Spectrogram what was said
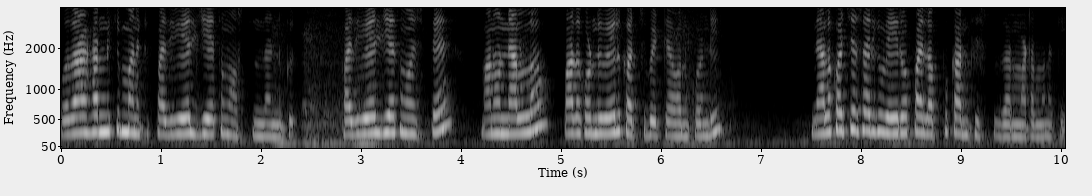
ఉదాహరణకి మనకి పదివేలు జీతం వస్తుందండి పదివేలు జీతం వస్తే మనం నెలలో పదకొండు వేలు ఖర్చు పెట్టామనుకోండి నెలకు వచ్చేసరికి వెయ్యి రూపాయలు అప్పు కనిపిస్తుంది అనమాట మనకి.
